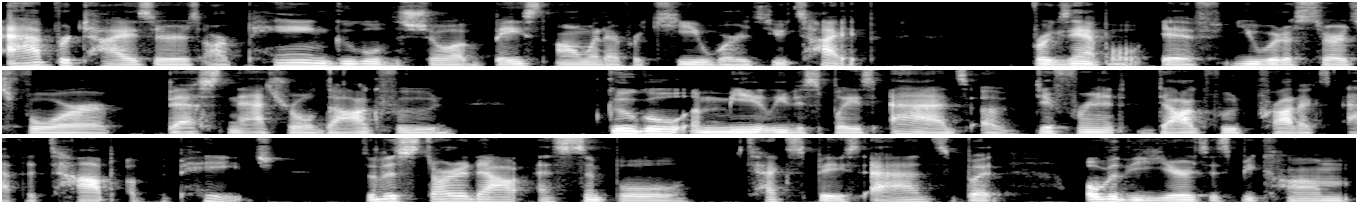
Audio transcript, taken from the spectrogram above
advertisers are paying Google to show up based on whatever keywords you type. For example, if you were to search for best natural dog food, Google immediately displays ads of different dog food products at the top of the page. So this started out as simple text based ads, but over the years, it's become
